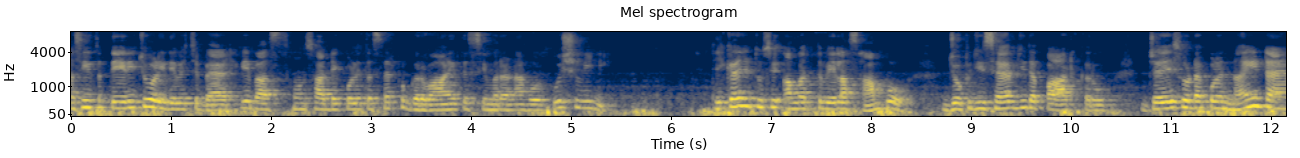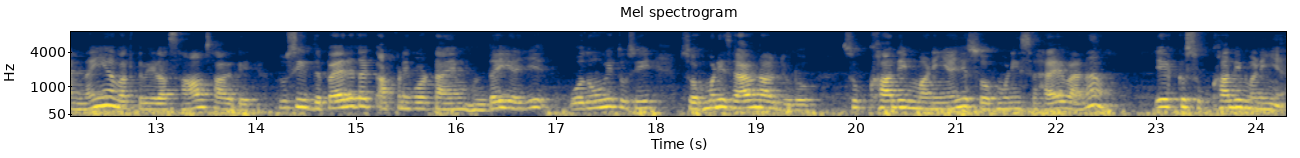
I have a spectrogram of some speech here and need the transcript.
ਅਸੀਂ ਤਾਂ ਤੇਰੀ ਝੋਲੀ ਦੇ ਵਿੱਚ ਬੈਠ ਕੇ ਬਸ ਹੁਣ ਸਾਡੇ ਕੋਲੇ ਤਾਂ ਸਿਰਫ ਗੁਰਬਾਣੀ ਤੇ ਸਿਮਰਨ ਆ, ਹੋਰ ਕੁਝ ਵੀ ਨਹੀਂ। ਠੀਕ ਹੈ ਜੀ, ਤੁਸੀਂ ਅੰਮ੍ਰਿਤ ਵੇਲਾ ਸਾਂਭੋ ਜਪਜੀ ਸਾਹਿਬ ਜੀ ਦਾ ਪਾਠ ਕਰੋ। ਜੇ ਤੁਹਾਡਾ ਕੋਲ ਨਹੀਂ ਟਾਈਮ ਨਹੀਂ ਹੈ ਅੰਮ੍ਰਿਤ ਵੇਲਾ ਸਾਂਭ ਸਕਦੇ, ਤੁਸੀਂ ਦੁਪਹਿਰੇ ਤੱਕ ਆਪਣੇ ਕੋਲ ਟਾਈਮ ਹੁੰਦਾ ਹੀ ਹੈ ਜੀ। ਉਦੋਂ ਵੀ ਤੁਸੀਂ ਸੁਖਮਣੀ ਸਾਹਿਬ ਨਾਲ ਜੁੜੋ। ਸੁੱਖਾਂ ਦੀ ਮਣੀ ਹੈ ਜੀ ਸੁਖਮਣੀ ਸਾਹਿਬ ਹੈ ਨਾ। ਇਹ ਇੱਕ ਸੁੱਖਾਂ ਦੀ ਮਣੀ ਹੈ।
